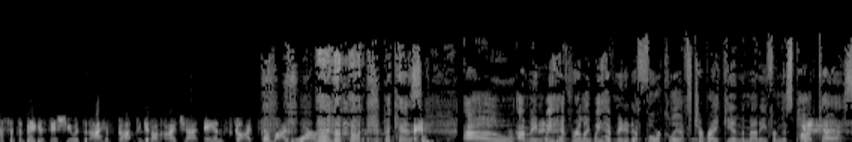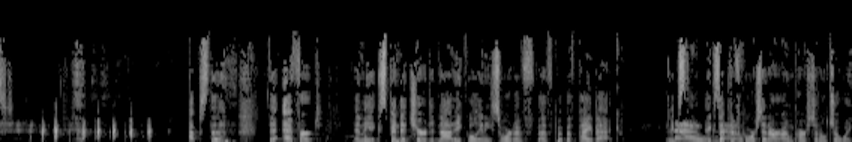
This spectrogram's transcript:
I said the biggest issue is that I have got to get on iChat and Skype for my work. because oh i mean we have really we have needed a forklift to rake in the money from this podcast perhaps the the effort and the expenditure did not equal any sort of, of, of payback Ex- No, except of course in our own personal joy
